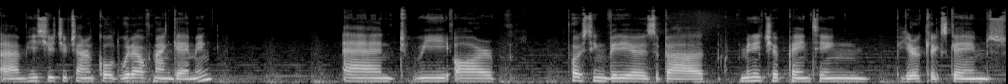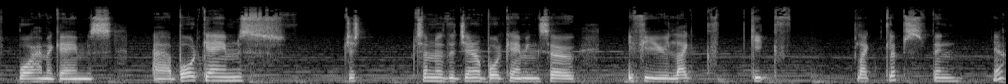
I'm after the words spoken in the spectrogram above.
um, his YouTube channel called Widow of Man Gaming. And we are posting videos about miniature painting, HeroClix games, Warhammer games, uh, board games, just some of the general board gaming. So if you like geek like clips, then yeah,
